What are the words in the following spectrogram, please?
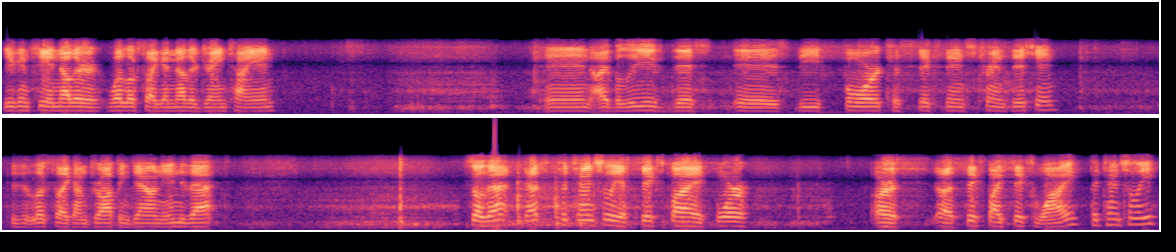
You can see another, what looks like another drain tie-in. And I believe this is the 4 to 6 inch transition because it looks like I'm dropping down into that. So that that's potentially a 6 by 4 or a, a 6 by 6 Y potentially.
